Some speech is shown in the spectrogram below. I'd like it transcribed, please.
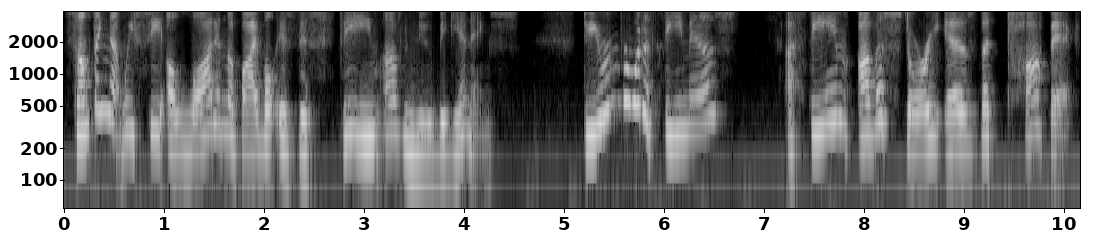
something that we see a lot in the Bible is this theme of new beginnings. Do you remember what a theme is? A theme of a story is the topic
